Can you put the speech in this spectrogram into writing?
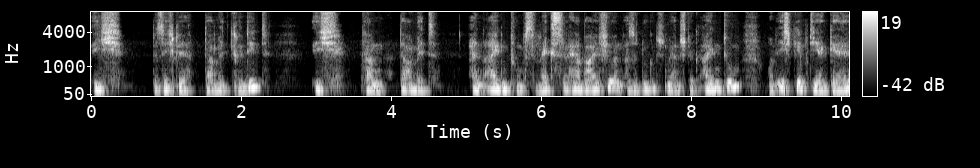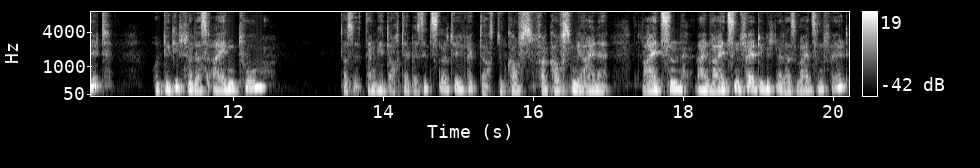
ich besichere damit Kredit, ich kann damit einen Eigentumswechsel herbeiführen. Also du gibst mir ein Stück Eigentum und ich gebe dir Geld und du gibst mir das Eigentum. Das dann geht auch der Besitz natürlich weg. Du kaufst, verkaufst mir eine Weizen, ein Weizenfeld, du gibst mir das Weizenfeld,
